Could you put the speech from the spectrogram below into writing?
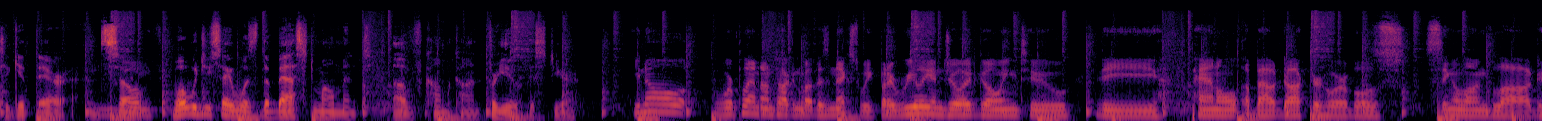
to get there. And so, what would you say was the best moment of Comic Con for you this year? You know, we're planning on talking about this next week, but I really enjoyed going to the panel about Dr. Horrible's sing along blog.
